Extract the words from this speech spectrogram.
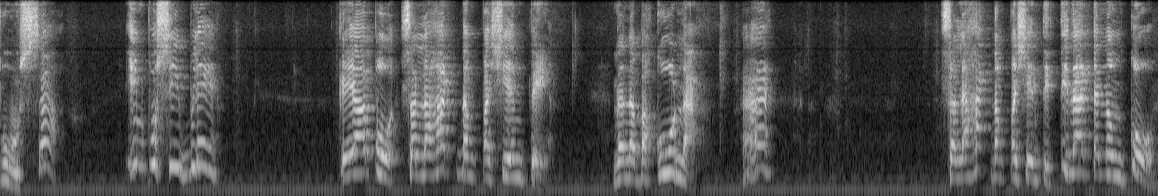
pusa? Imposible. Kaya po, sa lahat ng pasyente na nabakuna, ha? Sa lahat ng pasyente, tinatanong ko,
